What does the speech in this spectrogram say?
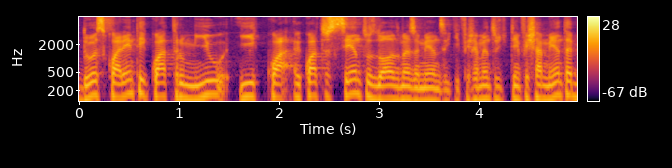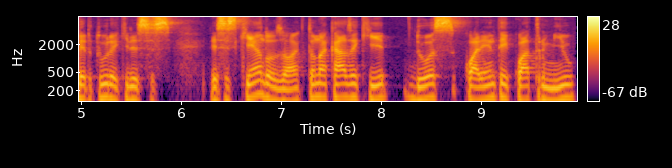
dos 44.400 dólares mais ou menos aqui. Fechamento, tem fechamento e abertura aqui desses, desses candles, ó, que estão na casa aqui dos 44 mil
